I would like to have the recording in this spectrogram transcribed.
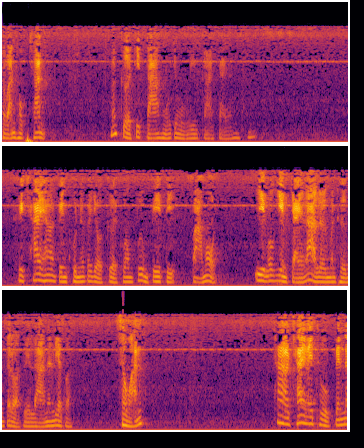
สวรรค์หกชั้น มันเกิดที่ตาหูจมูกลิ้นกายใจแล้วคือใช้ให้มันเป็นคุณประโยชน์เกิดความปลื้มปีติป่าโมดอิ่มอกยิ้มใจล่าเริงมันเทิงตลอดเวลานั้นเรียกว่า สวรรค์ ถ้าใช้ไม่ถูกเป็นน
